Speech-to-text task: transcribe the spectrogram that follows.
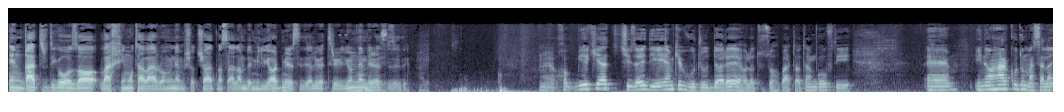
انقدر دیگه اوضاع وخیم و تورمی نمی‌شد. شاید مثلا به میلیارد می‌رسیدی ولی به تریلیون نمی‌رسیدی. خب یکی از چیزهای دیگه هم که وجود داره حالا تو صحبتاتم گفتی اینا هر کدوم مثلا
